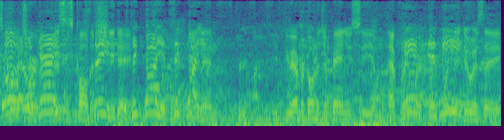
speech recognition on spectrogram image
Japanese culture, okay? this is called a shide. stay quiet, stay quiet. And if you ever go to Japan, you see them everywhere. Him What they do is they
